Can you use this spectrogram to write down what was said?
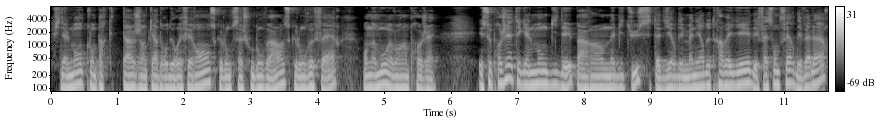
Finalement, que l'on partage un cadre de référence, que l'on sache où l'on va, ce que l'on veut faire, en un mot, avoir un projet. Et ce projet est également guidé par un habitus, c'est-à-dire des manières de travailler, des façons de faire, des valeurs,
